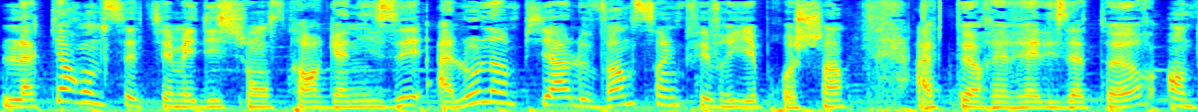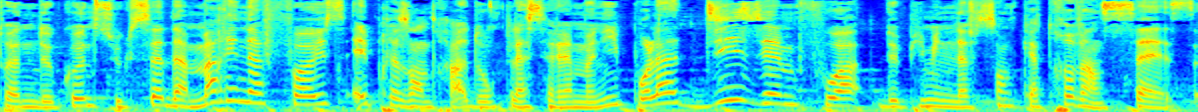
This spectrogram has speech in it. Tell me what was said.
La 47e édition sera organisée à l'Olympia le 25 février prochain. Acteur et réalisateur, Antoine Decaune succède à Marina Foïs et présentera donc la cérémonie pour la dixième fois depuis 1996.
